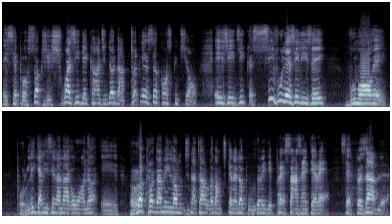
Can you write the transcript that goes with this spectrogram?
Et c'est pour ça que j'ai choisi des candidats dans toutes les circonscriptions et j'ai dit que si vous les élisez, vous mourrez pour légaliser la marijuana et reprogrammer l'ordinateur de la Banque du Canada pour vous donner des prêts sans intérêt. C'est faisable.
